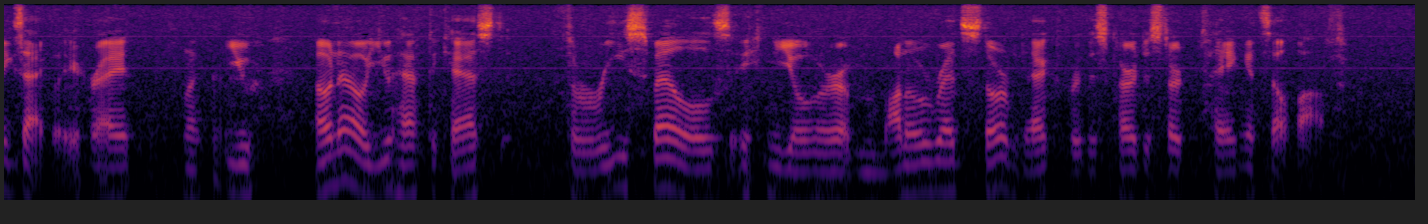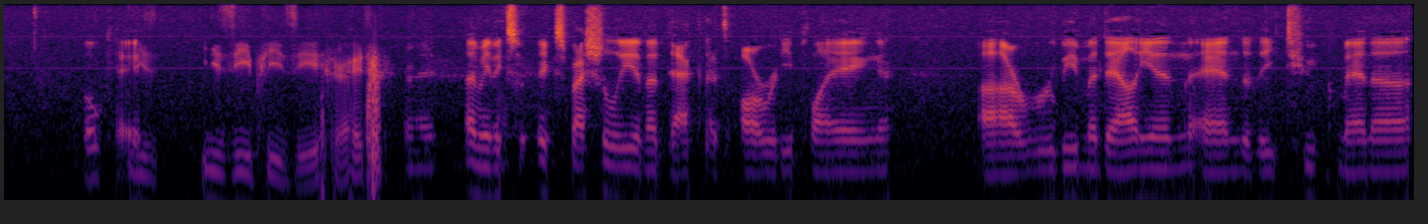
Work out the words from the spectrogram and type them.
Exactly, right? Like you oh no, you have to cast three spells in your mono red storm deck for this card to start paying itself off. Okay. Easy, easy peasy, right? Right. I mean, ex- especially in a deck that's already playing uh, Ruby Medallion and the two mana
